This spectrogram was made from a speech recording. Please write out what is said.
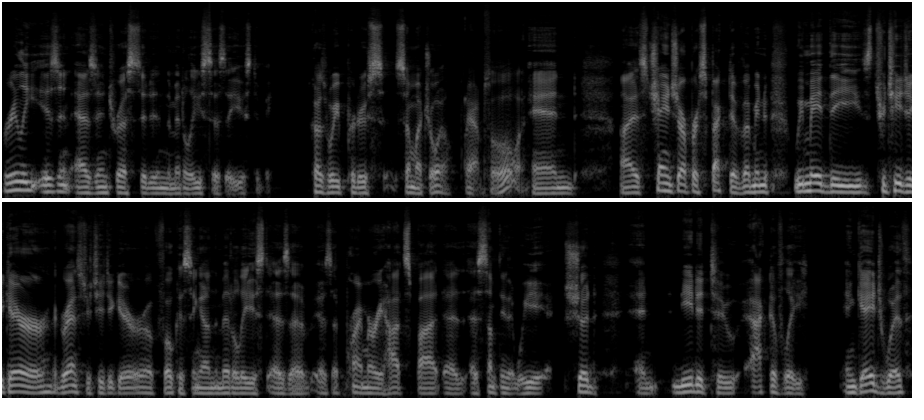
really isn't as interested in the Middle East as they used to be because we produce so much oil. Absolutely. And uh, it's changed our perspective. I mean, we made the strategic error, the grand strategic error of focusing on the Middle East as a, as a primary hotspot, as, as something that we should and needed to actively engage with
